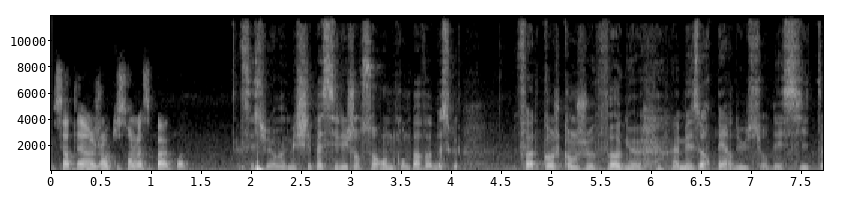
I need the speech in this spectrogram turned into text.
certains gens qui s'en lassent pas quoi. C'est sûr, mais je sais pas si les gens s'en rendent compte parfois parce que enfin, quand, quand je vogue à mes heures perdues sur des sites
